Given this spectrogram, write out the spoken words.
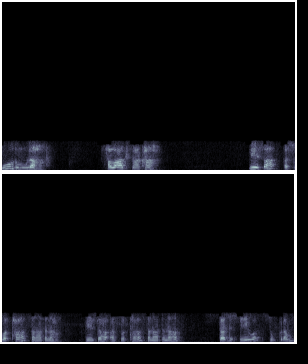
ऊर्धमूल अवाक शाखा एषः अश्वत्थः सनातन। एषः अश्वत्थः सनातनः। तद एव शुक्रम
